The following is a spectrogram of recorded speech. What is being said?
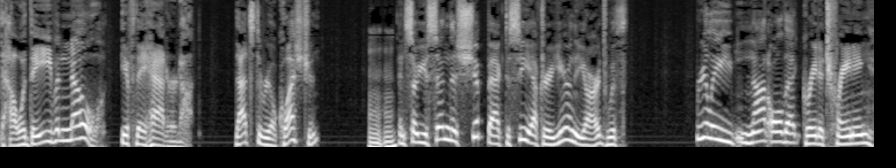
how would they even know if they had or not? That's the real question. Mm-hmm. And so you send this ship back to sea after a year in the yards with really not all that great a training,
